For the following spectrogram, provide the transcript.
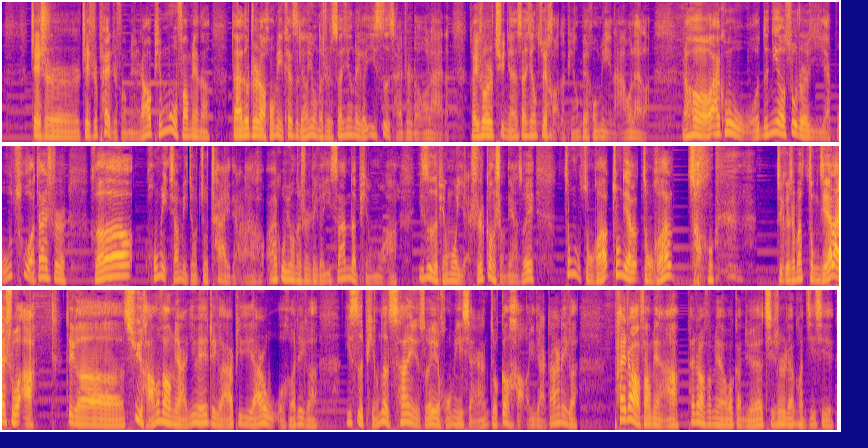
这是这是配置方面，然后屏幕方面呢，大家都知道红米 K 四零用的是三星这个 E 四材质的 OLED，可以说是去年三星最好的屏被红米拿过来了。然后 iQOO 五的 Neo 素质也不错，但是和红米相比就就差一点了。iQOO 用的是这个 E 三的屏幕啊，E 四的屏幕也是更省电，所以综总和总结总和总这个什么总结来说啊，这个续航方面，因为这个 LPDDR 五和这个一四屏的参与，所以红米显然就更好一点。当然，那个拍照方面啊，拍照方面，我感觉其实两款机器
